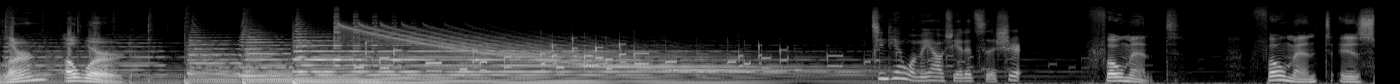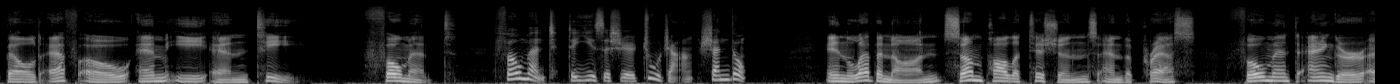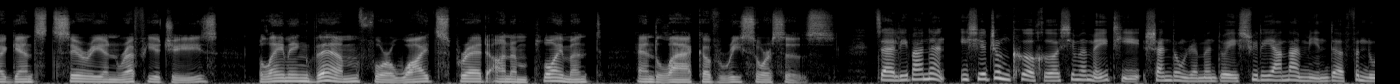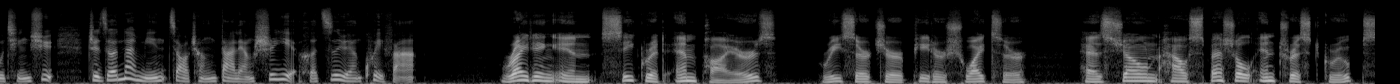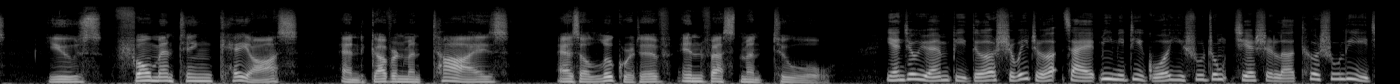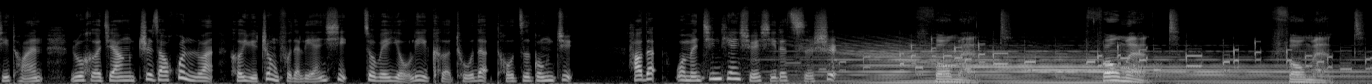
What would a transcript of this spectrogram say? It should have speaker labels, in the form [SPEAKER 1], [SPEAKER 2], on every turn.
[SPEAKER 1] Learn a word.
[SPEAKER 2] 今天我们要学的词是
[SPEAKER 3] Foment. Foment is spelled F O M E N T. Foment.
[SPEAKER 2] foment 的意思是助长、煽动。
[SPEAKER 3] In Lebanon, some politicians and the press foment anger against Syrian refugees, blaming them for widespread unemployment and lack of resources.
[SPEAKER 2] 在黎巴嫩，一些政客和新闻媒体煽动人们对叙利亚难民的愤怒情绪，指责难民造成大量失业和资源匮乏。
[SPEAKER 3] Writing in Secret Empires, researcher Peter Schweizer has shown how special interest groups use fomenting chaos and government ties as a lucrative investment tool.
[SPEAKER 2] 研究员彼得·史威哲在《秘密帝国》一书中揭示了特殊利益集团如何将制造混乱和与政府的联系作为有利可图的投资工具。好的，我们今天学习的词是
[SPEAKER 3] Foment. Foment. Foment.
